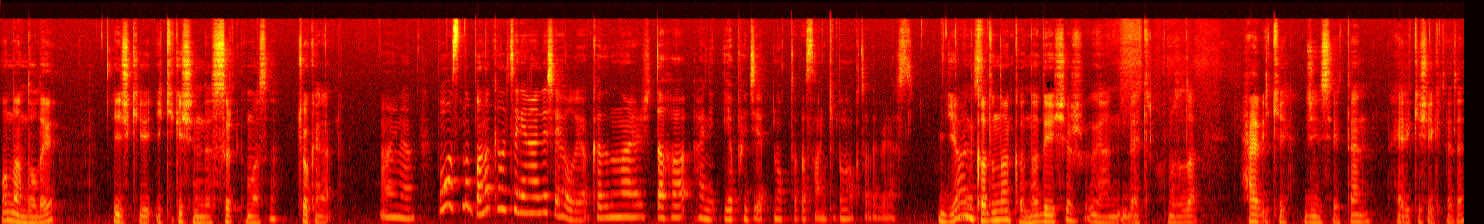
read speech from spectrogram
Ondan dolayı ilişki iki kişinin de sırtlaması çok önemli. Aynen. Bu aslında bana kalırsa genelde şey oluyor. Kadınlar daha hani yapıcı noktada sanki bu noktada biraz. Yani Biliyorsun. kadından kadına değişir. Yani etrafımızda her iki cinsiyetten her iki şekilde de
